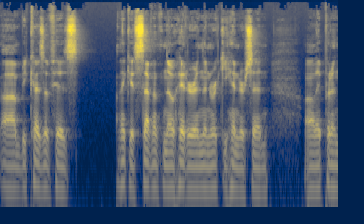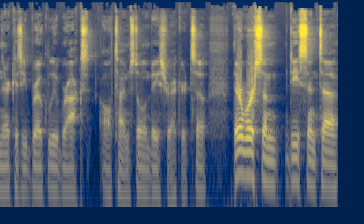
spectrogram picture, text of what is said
uh, because of his I think his seventh no hitter, and then Rickey Henderson uh, they put in there because he broke Lou Brock's all-time stolen base record. So there were some decent uh,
